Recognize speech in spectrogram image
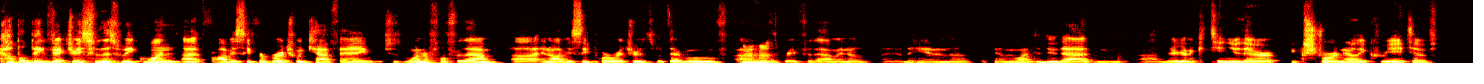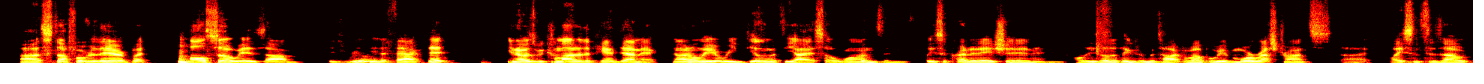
a couple big victories from this week. One, uh, for, obviously for Birchwood Cafe, which is wonderful for them, uh, and obviously Poor Richards with their move. Uh, mm-hmm. It's great for them. I know, I know the Ann and the, the family wanted to do that, and um, they're going to continue their extraordinarily creative uh, stuff over there. But also is um, is really the fact that you know as we come out of the pandemic, not only are we dealing with the ISO ones and police accreditation and all these other things we've been talking about, but we have more restaurants uh, licenses out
